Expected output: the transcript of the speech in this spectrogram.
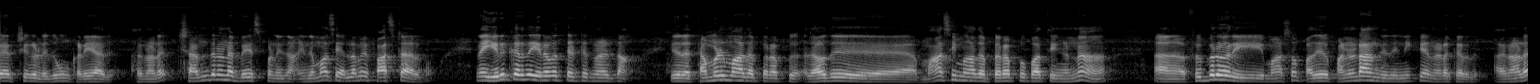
பயிற்சிகள் எதுவும் கிடையாது. அதனால் சந்திரனை பேஸ் பண்ணி தான். இந்த மாதம் எல்லாமே ஃபாஸ்ட்டாக இருக்கும். ஏன்னா இருக்கிறதே இருபத்தெட்டு நாள் தான் இதில் தமிழ் மாத பிறப்பு அதாவது மாசி மாத பிறப்பு பார்த்திங்கன்னா பிப்ரவரி மாதம் பதி பன்னெண்டாம் தேதி இன்றைக்கி நடக்கிறது. அதனால்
